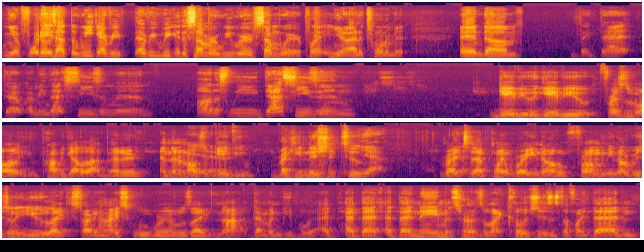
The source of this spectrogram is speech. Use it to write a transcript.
you know four days out the week every every week of the summer we were somewhere playing you know at a tournament and um like that that i mean that season man honestly that season gave you it gave you first of all you probably got a lot better and then it also Yeah. gave you recognition too yeah right to that point where you know from you know originally you like starting high school where it was like not that many people at, at that at that name in terms of like coaches and stuff like that and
